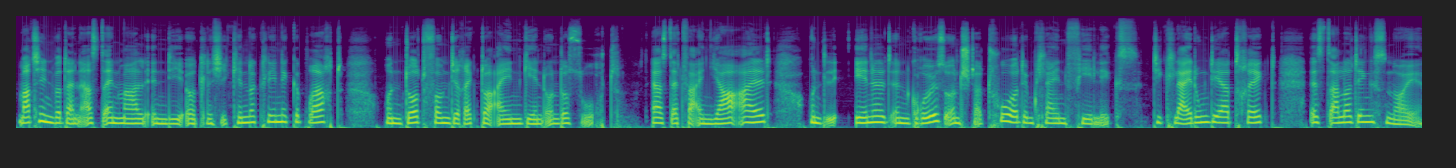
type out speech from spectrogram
Martin wird dann erst einmal in die örtliche Kinderklinik gebracht und dort vom Direktor eingehend untersucht. Er ist etwa ein Jahr alt und ähnelt in Größe und Statur dem kleinen Felix. Die Kleidung, die er trägt, ist allerdings neu.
